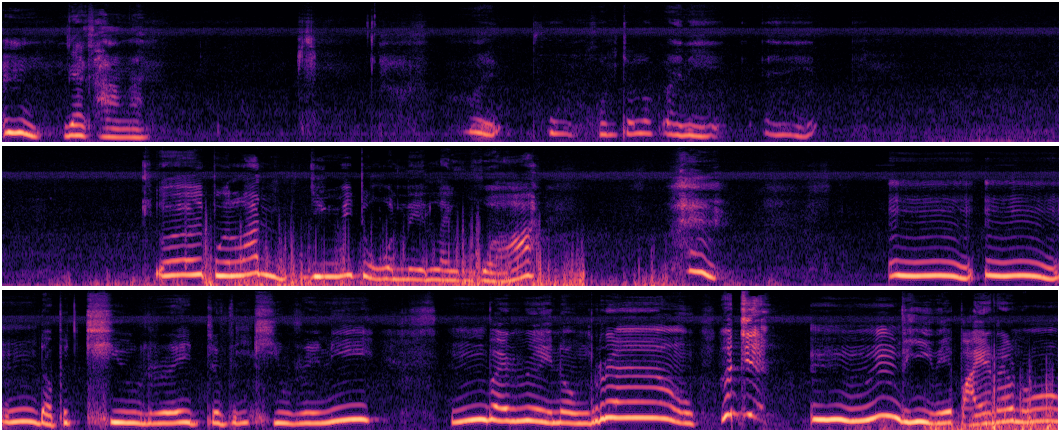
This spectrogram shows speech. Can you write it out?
อื้อแยกทางกันเฮ้ยคนคนจะลกไอ้นี่ไอ้นี่เอ้ยปืนลั่นยิงไม่โดนเลยอะไรวะเฮ้ยอืมอืมอืมดับเบิลคิวเลยดับเบิลคิวเลยนี่ไปเลยน้องเราเฮ้ยอืมพี่ไม่ไปแล้วน้อง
